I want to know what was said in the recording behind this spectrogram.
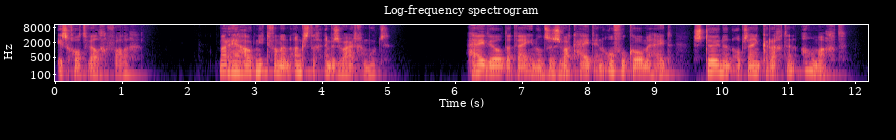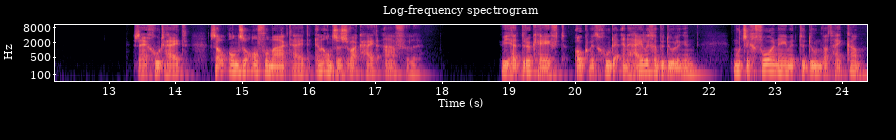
is God welgevallig. Maar hij houdt niet van een angstig en bezwaard gemoed. Hij wil dat wij in onze zwakheid en onvolkomenheid steunen op Zijn kracht en almacht. Zijn goedheid zal onze onvolmaaktheid en onze zwakheid aanvullen. Wie het druk heeft, ook met goede en heilige bedoelingen, moet zich voornemen te doen wat hij kan,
